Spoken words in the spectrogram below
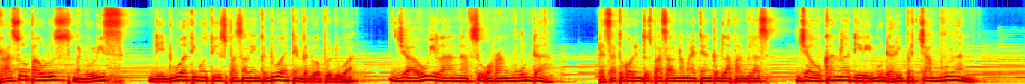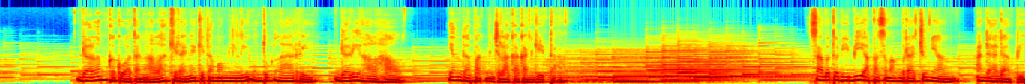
Rasul Paulus menulis di 2 Timotius pasal yang kedua ayat yang ke-22. Jauhilah nafsu orang muda. Dan 1 Korintus pasal 6 ayat yang ke-18. Jauhkanlah dirimu dari percabulan. Dalam kekuatan Allah kiranya kita memilih untuk lari dari hal-hal yang dapat mencelakakan kita. Sahabat ODB, apa semak beracun yang Anda hadapi?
